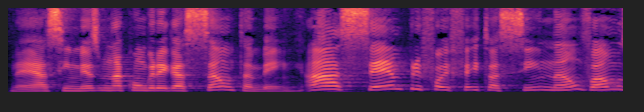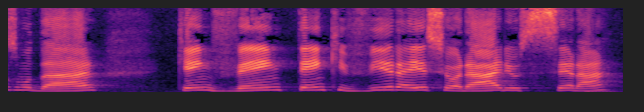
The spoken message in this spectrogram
Né? Assim mesmo na congregação também. Ah, sempre foi feito assim, não vamos mudar. Quem vem tem que vir a esse horário, será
